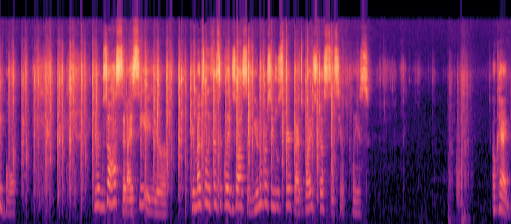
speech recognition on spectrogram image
don't you're exhausted i see it here you're mentally, physically exhausted. Universe, angel, spirit guides. Why is justice here, please? Okay.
